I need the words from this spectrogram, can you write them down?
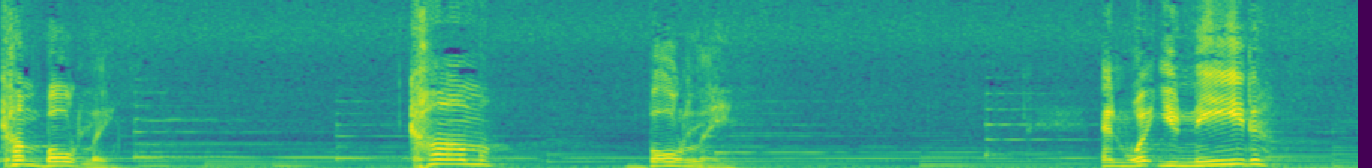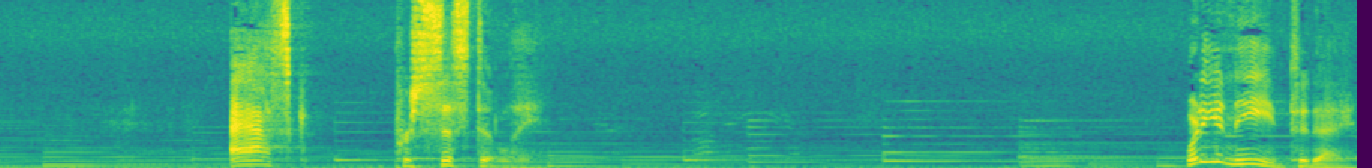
Come boldly. Come boldly. And what you need, ask persistently. What do you need today?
